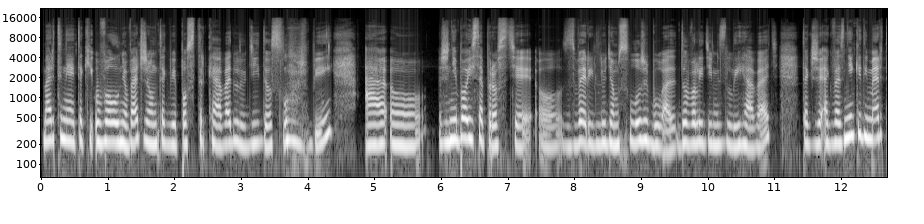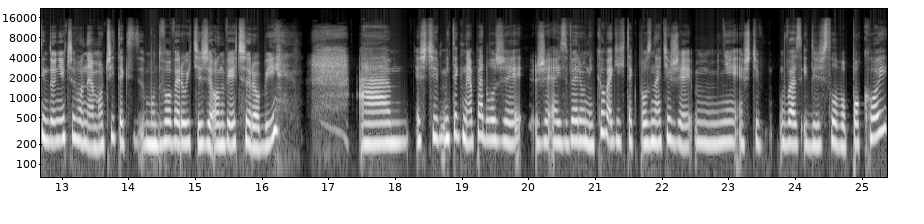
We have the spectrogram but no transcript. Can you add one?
Martin je aj taký uvoľňovač, že on tak vie postrkávať ľudí do služby a uh, že nebojí sa proste o, zveriť ľuďom službu a dovoliť im zlyhávať. Takže ak vás niekedy Martin do niečoho namočí, tak mu dôverujte, že on vie, čo robí. A ešte mi tak napadlo, že, že aj s Veronikou, ak ich tak poznáte, že mne ešte u vás ide slovo pokoj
